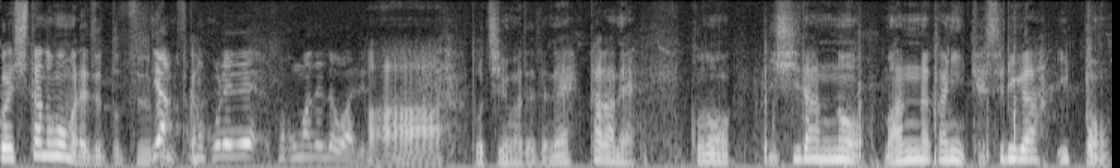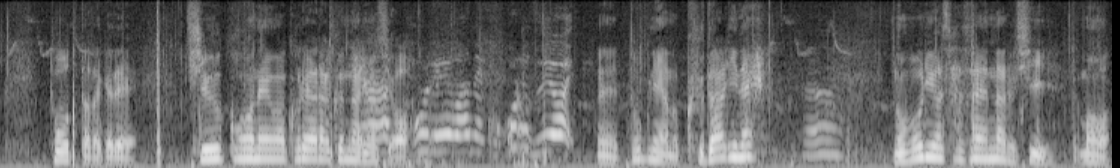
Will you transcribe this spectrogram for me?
これ下の方までずっと続いやくんですか？もう。これでそこまでで終わりです。ああ途中まででね。ただねこの石段の真ん中に手すりが1本通っただけで中高年はこれは楽になりますよ、いやこれはね心強い。ね、特にあの下りね。うん。上りは支えになるしもう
